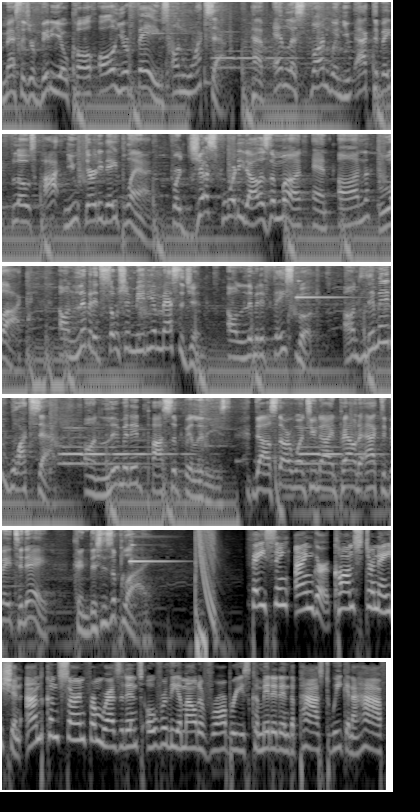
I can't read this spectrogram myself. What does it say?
Message or video call all your faves on WhatsApp. Have endless fun when you activate Flow's hot new 30 day plan for just $40 a month and unlock unlimited social media messaging, unlimited Facebook, unlimited WhatsApp, unlimited possibilities. Dial star 129 pound to activate today. Conditions apply. Facing anger, consternation, and concern from residents over the amount of robberies committed in the past week and a half,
